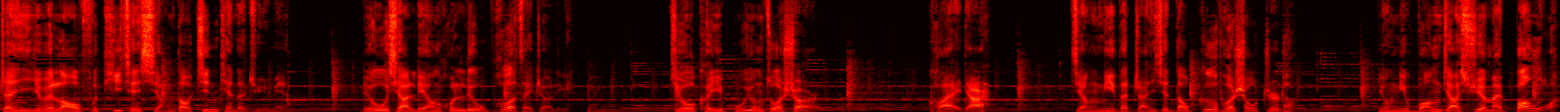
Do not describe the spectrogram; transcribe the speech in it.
真以为老夫提前想到今天的局面，留下两魂六魄在这里，就可以不用做事儿，快点儿，将你的斩仙刀割破手指头，用你王家血脉帮我。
